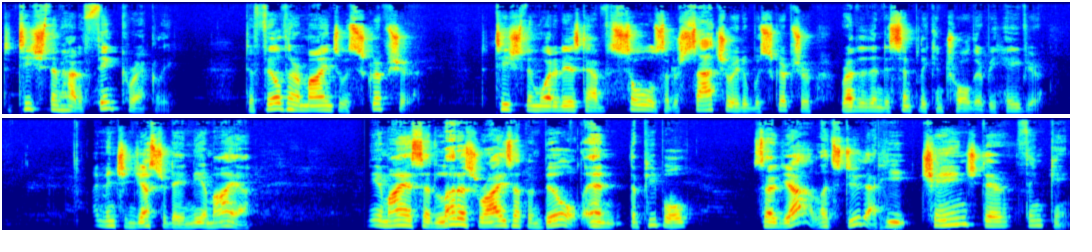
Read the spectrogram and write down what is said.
to teach them how to think correctly, to fill their minds with Scripture, to teach them what it is to have souls that are saturated with Scripture rather than to simply control their behavior. I mentioned yesterday Nehemiah. Nehemiah said, Let us rise up and build. And the people said, Yeah, let's do that. He changed their thinking.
